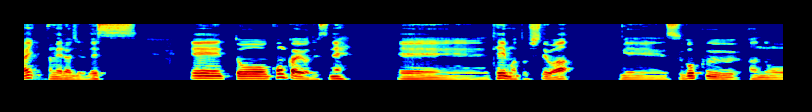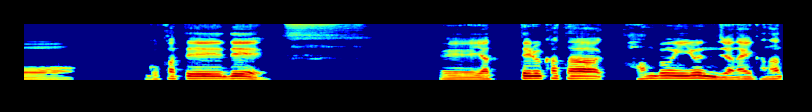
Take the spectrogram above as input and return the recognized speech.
はい、アメラジオです。えーっと、今回はですね、えー、テーマとしては、えー、すごく、あのーご家庭で、えーやってる方、半分いるんじゃないかなっ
